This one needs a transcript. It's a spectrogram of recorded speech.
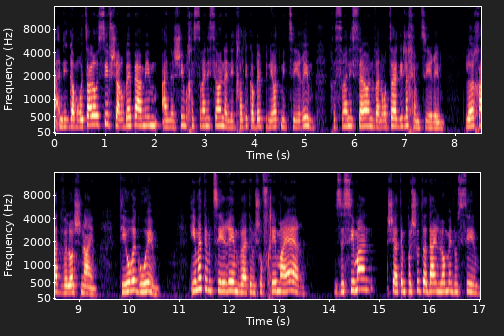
ואני גם רוצה להוסיף שהרבה פעמים אנשים חסרי ניסיון, אני התחלתי לקבל פניות מצעירים חסרי ניסיון, ואני רוצה להגיד לכם צעירים, לא אחד ולא שניים, תהיו רגועים. אם אתם צעירים ואתם שופכים מהר, זה סימן שאתם פשוט עדיין לא מנוסים.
